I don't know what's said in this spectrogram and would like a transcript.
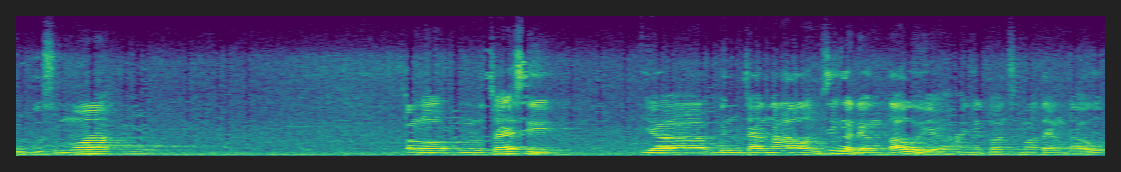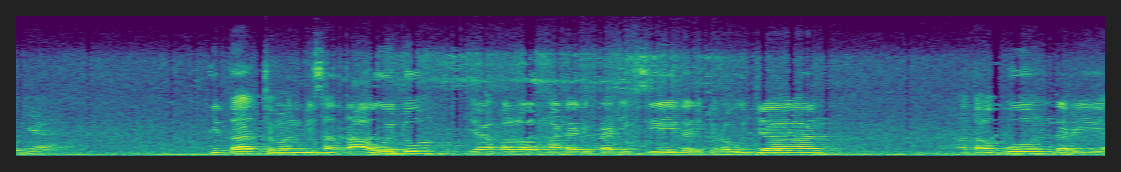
rubuh semua. Hmm. kalau menurut saya sih ya bencana alam sih nggak ada yang tahu ya. Hanya Tuhan semata yang tahu. Ya. kita cuman bisa tahu itu ya kalau nggak dari prediksi dari curah hujan ataupun dari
